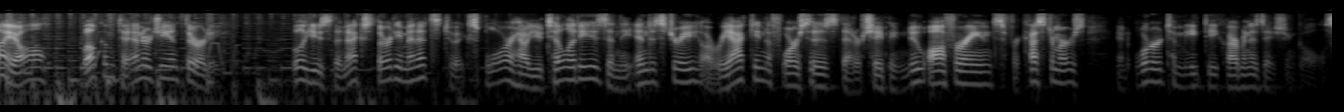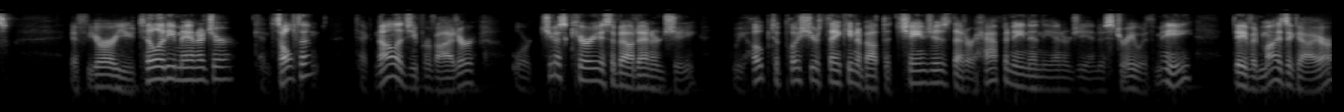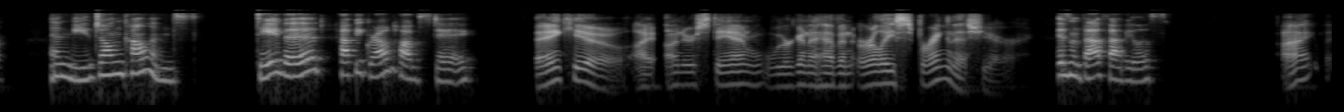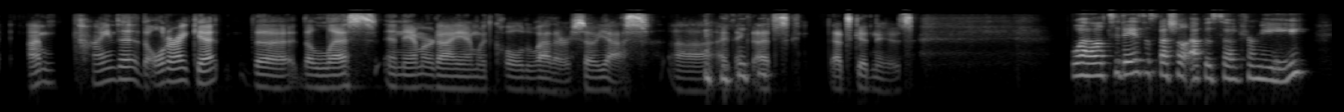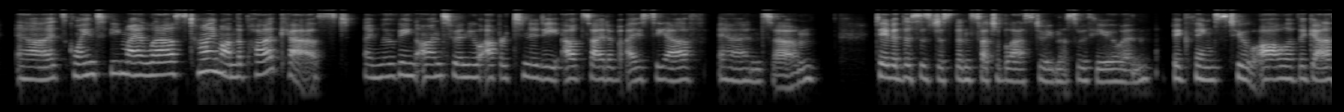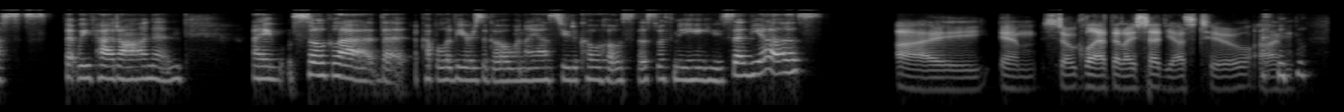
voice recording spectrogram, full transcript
Hi, all. Welcome to Energy in 30. We'll use the next 30 minutes to explore how utilities and the industry are reacting to forces that are shaping new offerings for customers in order to meet decarbonization goals. If you're a utility manager, consultant, technology provider, or just curious about energy, we hope to push your thinking about the changes that are happening in the energy industry with me, David Meisegeier. And me, Joan Collins. David, happy Groundhog's Day. Thank you. I understand we're going to have an early spring this year. Isn't that fabulous? I I'm kind of the older I get, the the less enamored I am with cold weather. So yes, uh, I think that's that's good news. Well, today's a special episode for me. Uh, it's going to be my last time on the podcast. I'm moving on to a new opportunity outside of ICF. And um, David, this has just been such a blast doing this with you. And big thanks to all of the guests that we've had on. And I'm so glad that a couple of years ago, when I asked you to co host this with me, you said yes. I am so glad that I said yes too. I'm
